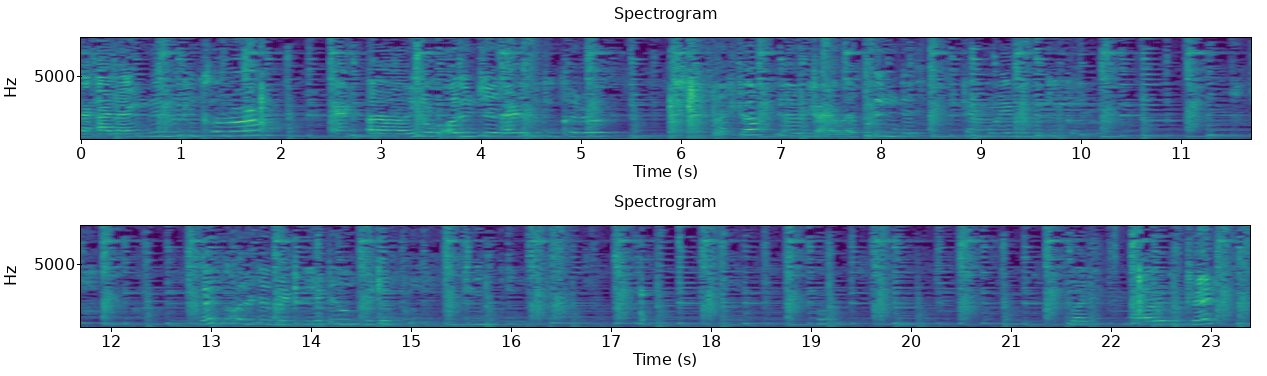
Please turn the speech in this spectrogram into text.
Like a lime green looking color. And uh, you know orange red looking color. First off, I will start by putting this tambourine looking color. Let's go a little bit, little bit of green. But now I put red.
